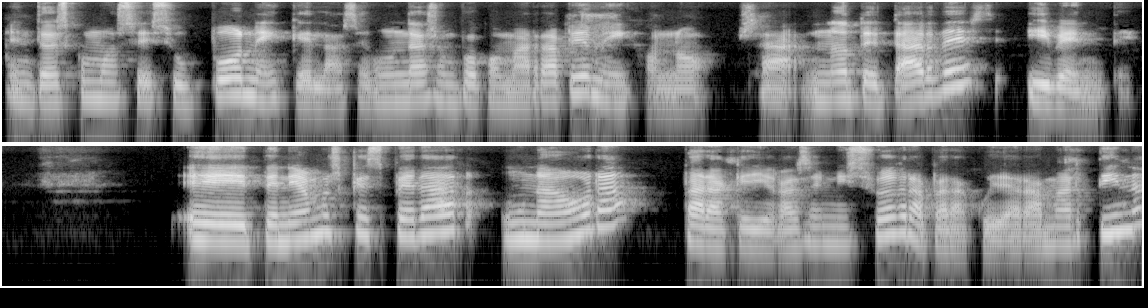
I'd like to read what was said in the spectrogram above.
Entonces, como se supone que la segunda es un poco más rápida, me dijo, no, o sea, no te tardes y vente. Eh, teníamos que esperar una hora para que llegase mi suegra para cuidar a Martina.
